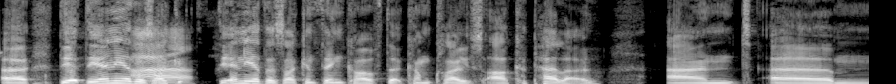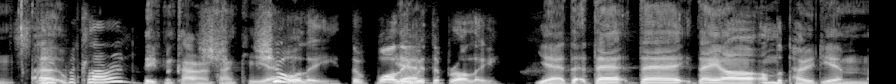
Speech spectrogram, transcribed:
Uh, the the only others I Ah. can, the only others I can think of that come close are Capello and um, Steve uh, McClaren? Steve McClaren. Thank you. Yeah, Surely the Wally Yeah. with the brolly. yeah, they're they they are on the podium,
